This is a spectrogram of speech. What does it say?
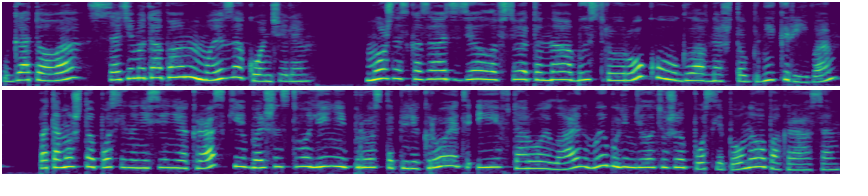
Готово. С этим этапом мы закончили. Можно сказать, сделала все это на быструю руку, главное, чтобы не криво. Потому что после нанесения краски большинство линий просто перекроет, и второй лайн мы будем делать уже после полного покраса.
